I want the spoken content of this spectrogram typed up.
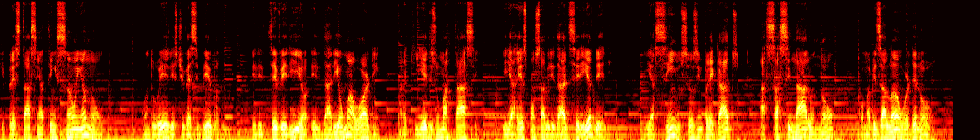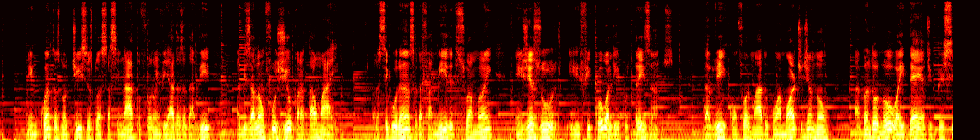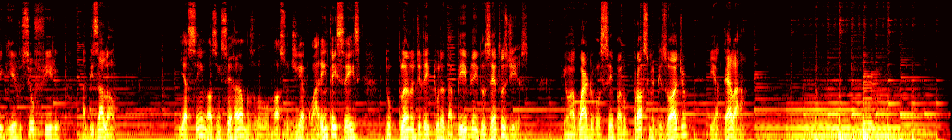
que prestassem atenção em Anon. Quando ele estivesse bêbado, ele deveria, ele daria uma ordem para que eles o matassem e a responsabilidade seria dele. E assim os seus empregados assassinaram Anon como Abisalão ordenou. Enquanto as notícias do assassinato foram enviadas a Davi, Abisalão fugiu para Talmai, para a segurança da família de sua mãe em Jesur e ficou ali por três anos. Davi, conformado com a morte de Anon, abandonou a ideia de perseguir o seu filho Abisalão. E assim nós encerramos o nosso dia 46 do plano de leitura da Bíblia em 200 dias. Eu aguardo você para o próximo episódio e até lá!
